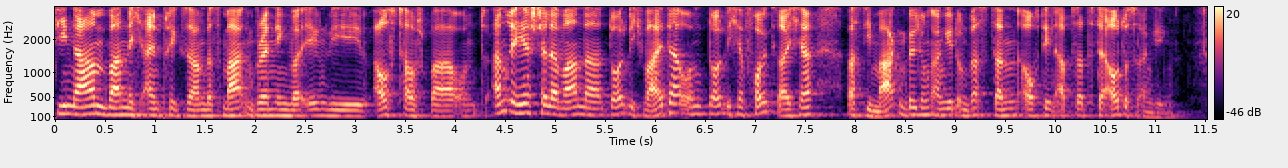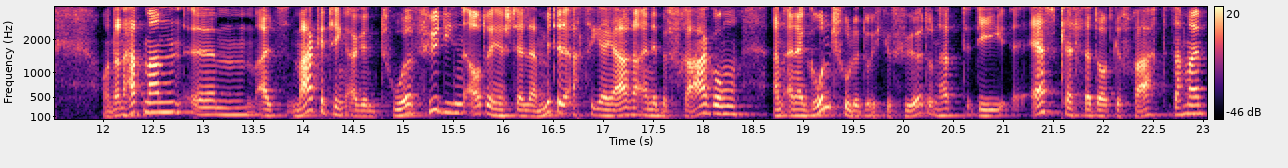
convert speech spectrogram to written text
Die Namen waren nicht einprägsam, das Markenbranding war irgendwie austauschbar und andere Hersteller waren da deutlich weiter und deutlich erfolgreicher, was die Markenbildung angeht und was dann auch den Absatz der Autos anging. Und dann hat man ähm, als Marketingagentur für diesen Autohersteller Mitte der 80er Jahre eine Befragung an einer Grundschule durchgeführt und hat die Erstklässler dort gefragt, sag mal,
